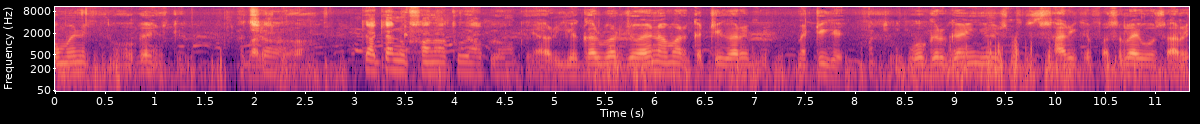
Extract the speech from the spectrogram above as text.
दो महीने हो गए इसके। अच्छा। हाँ। क्या क्या नुकसान हुए आप लोगों के? यार ये घर भर जो है ना हमारे कच्चे घर है मिट्टी के वो गिर गएँगे सारी के फ़सल है वो सारे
